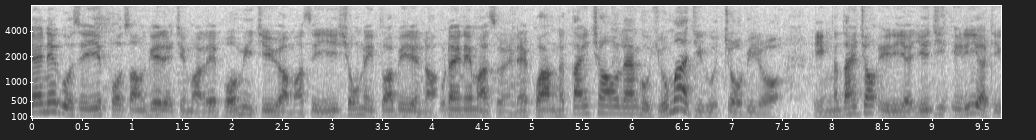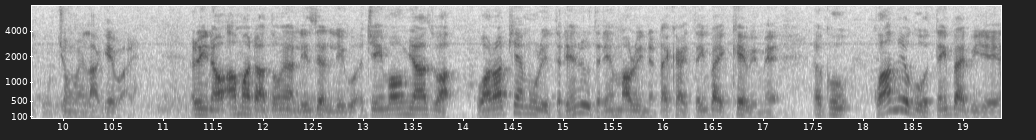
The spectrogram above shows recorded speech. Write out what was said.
တိုင်းနဲ့ကိုစစ်ရေးပေါ်ဆောင်ခဲ့တဲ့အချိန်မှာလဲဘောမီကြီးရွာမှာစစ်ရေးရှုံးနေသွားပြီးတဲ့နောက်ဦးတိုင်းထဲမှာဆိုရင်လည်းကွာငတိုင်းချောင်းလမ်းကိုရိုးမကြီးကိုကြော်ပြီးတော့ဒီငတိုင်းချောင်း area ရေကြီး area ထိကိုကျုံဝင်လာခဲ့ပါတယ်အဲ့ဒီနောက်အမတာ344ကိုအကြိမ်ပေါင်းများစွာဝါရဖြန့်မှုတွေသတင်းလူသတင်းမှားတွေနဲ့တိုက်ခိုက်သိမ်းပိုက်ခဲ့ပေမဲ့ အခုဂွားမြို့ကိုသိမ်းပိုက်ပြီးတဲ့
